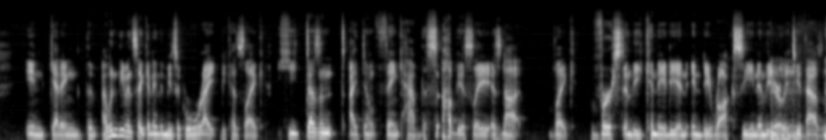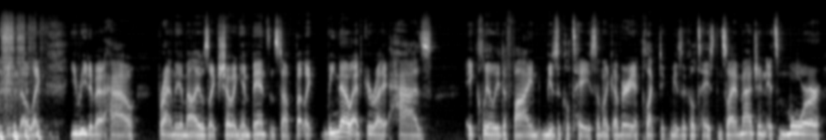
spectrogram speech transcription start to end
in getting the I wouldn't even say getting the music right because like he doesn't I don't think have this obviously is not like versed in the Canadian indie rock scene in the mm-hmm. early 2000s even though like you read about how Brian Lee O'Malley was like showing him bands and stuff. But like we know Edgar Wright has a clearly defined musical taste and like a very eclectic musical taste. And so I imagine it's more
